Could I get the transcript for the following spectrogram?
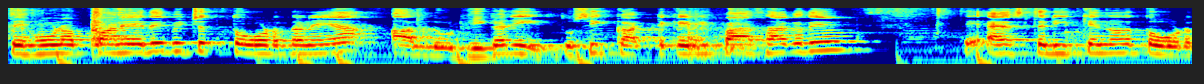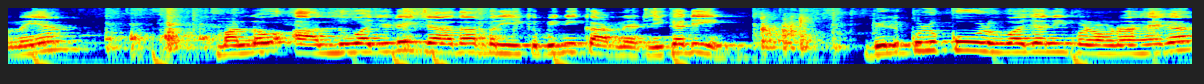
ਤੇ ਹੁਣ ਆਪਾਂ ਨੇ ਇਹਦੇ ਵਿੱਚ ਤੋੜ ਦੇਣੇ ਆ ਆਲੂ, ਠੀਕ ਆ ਜੀ? ਤੁਸੀਂ ਕੱਟ ਕੇ ਵੀ ਪਾ ਸਕਦੇ ਹੋ ਤੇ ਇਸ ਤਰੀਕੇ ਨਾਲ ਤੋੜਨੇ ਆ। ਮੰਨ ਲਓ ਆਲੂ ਆ ਜਿਹੜੇ ਜ਼ਿਆਦਾ ਬਰੀਕ ਵੀ ਨਹੀਂ ਕਰਨੇ, ਠੀਕ ਆ ਜੀ? ਬਿਲਕੁਲ ਘੋਲੂਆ ਜਿਹਾ ਨਹੀਂ ਬਣਾਉਣਾ ਹੈਗਾ।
